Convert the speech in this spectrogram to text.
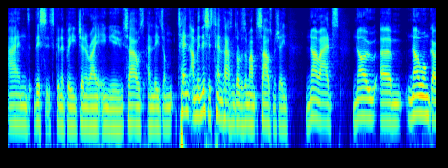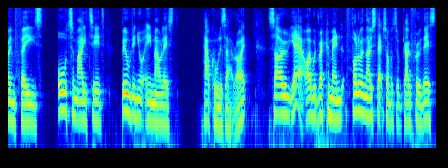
And this is going to be generating you sales and leads on ten. I mean, this is ten thousand dollars a month sales machine. No ads, no um, no ongoing fees, automated, building your email list. How cool is that, right? So yeah, I would recommend following those steps. Obviously, go through this.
